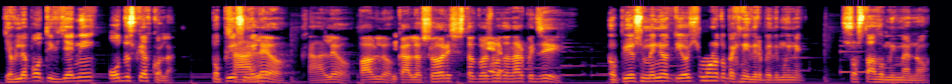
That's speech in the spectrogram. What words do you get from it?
και βλέπω ότι βγαίνει όντως πιο εύκολα. Το οποίο ξαναλέω, σημαίνει... ξαναλέω. Παύλο, καλώ όρισε στον κόσμο των RPG. Το οποίο σημαίνει ότι όχι μόνο το παιχνίδι, ρε παιδί μου, είναι σωστά δομημένο.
